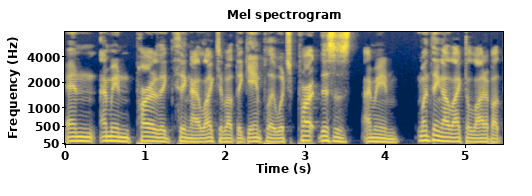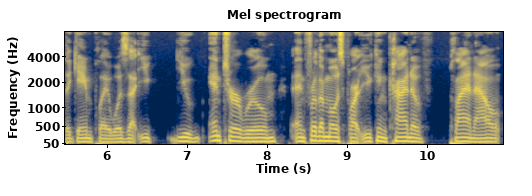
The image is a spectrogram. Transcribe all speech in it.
And I mean, part of the thing I liked about the gameplay, which part, this is, I mean, one thing I liked a lot about the gameplay was that you, you enter a room and for the most part, you can kind of plan out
